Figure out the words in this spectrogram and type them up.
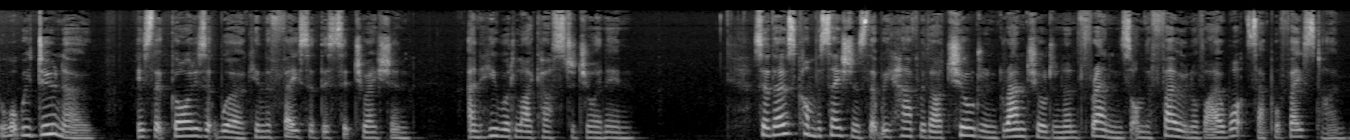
But what we do know is that God is at work in the face of this situation and He would like us to join in. So, those conversations that we have with our children, grandchildren, and friends on the phone or via WhatsApp or FaceTime,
